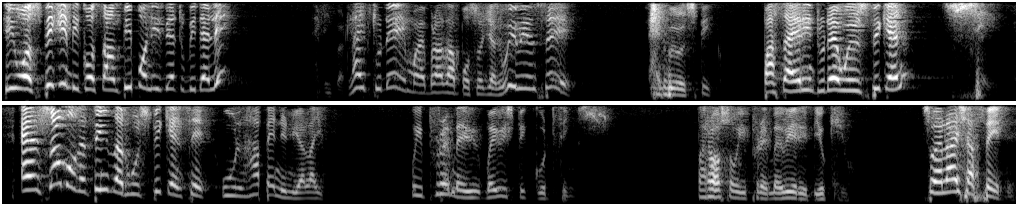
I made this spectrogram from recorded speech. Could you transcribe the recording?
He was speaking because some people needed to be delivered. Like today, my brother Apostle John, we will say and we will speak. Pastor Irene today we will speak and say. And some of the things that we'll speak and say will happen in your life. We pray, may we, may speak good things. But also we pray, may we rebuke you. So Elisha said,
